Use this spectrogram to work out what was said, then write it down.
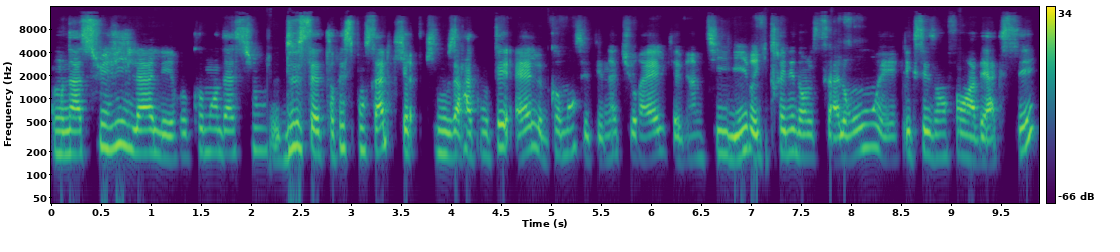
on a suivi là les recommandations de cette responsable qui, nous a raconté elle comment c'était naturel, qu'il y avait un petit livre et qui traînait dans le salon et, que ses enfants avaient accès.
